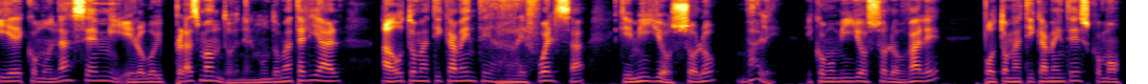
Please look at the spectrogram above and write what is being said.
y como nace en mí y lo voy plasmando en el mundo material, automáticamente refuerza que mi yo solo vale. Y como mi yo solo vale, automáticamente es como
